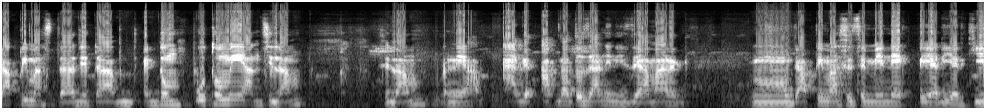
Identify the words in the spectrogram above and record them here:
গাপ্পি মাছটা, যেটা একদম প্রথমে আনছিলাম, ছিলাম মানে আগে, আপনার তো জানেনই যে আমার গাপ্পি মাছ হচ্ছে মেন এক পেয়ারি আর কি।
